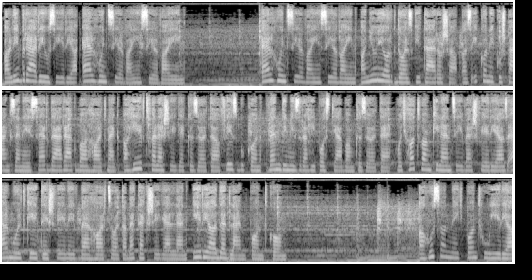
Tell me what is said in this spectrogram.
A Librarius írja, elhunyt Szilvain Szilvain. Elhunyt Szilvain Szilvain, a New York Dolls gitárosa, az ikonikus punk zenész szerdán rákban halt meg, a hírt felesége közölte a Facebookon, Wendy Mizrahi posztjában közölte, hogy 69 éves férje az elmúlt két és fél évben harcolt a betegség ellen, írja a Deadline.com. A 24.hu írja,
